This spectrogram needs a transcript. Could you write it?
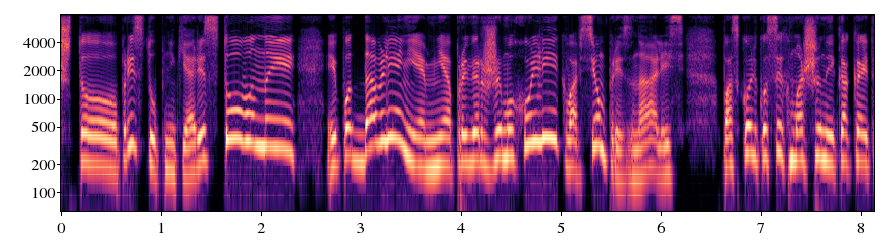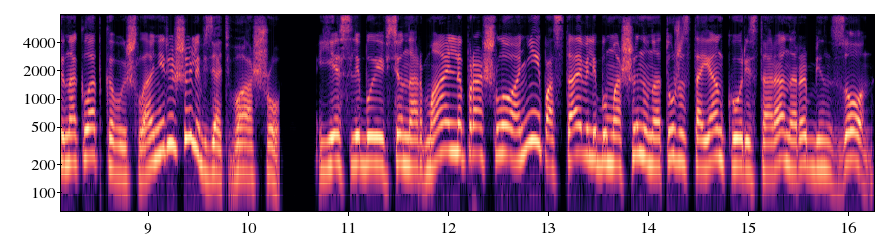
что преступники арестованы и под давлением неопровержимых улик во всем признались. Поскольку с их машиной какая-то накладка вышла, они решили взять вашу. Если бы все нормально прошло, они поставили бы машину на ту же стоянку у ресторана «Робинзон».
